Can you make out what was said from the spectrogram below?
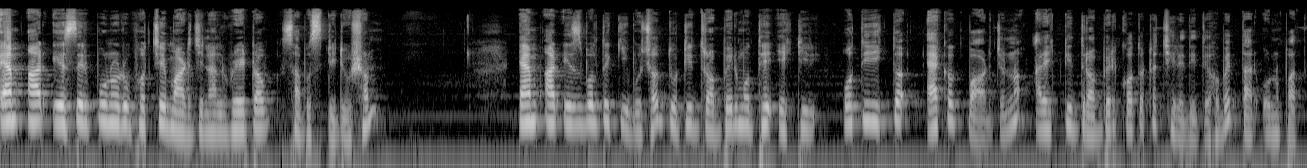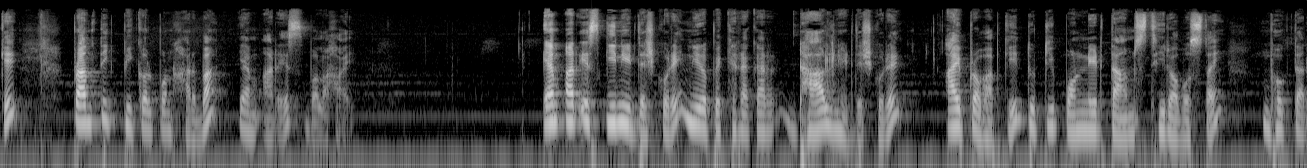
এমআরএস এর পুনরূপ হচ্ছে marginal rate of substitution MRS বলতে কি বুঝো? দুটি দ্রব্যের মধ্যে একটি অতিরিক্ত একক পাওয়ার জন্য আরেকটি দ্রব্যের কতটা ছেড়ে দিতে হবে তার অনুপাতকে প্রান্তিক বিকল্পন হার বা এমআরএস বলা হয়। এমআরএস কি নির্দেশ করে? নিরপেক্ষ রেখার ঢাল নির্দেশ করে। আয় প্রভাব কি? দুটি পণ্যের দাম স্থির অবস্থায় ভোক্তার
